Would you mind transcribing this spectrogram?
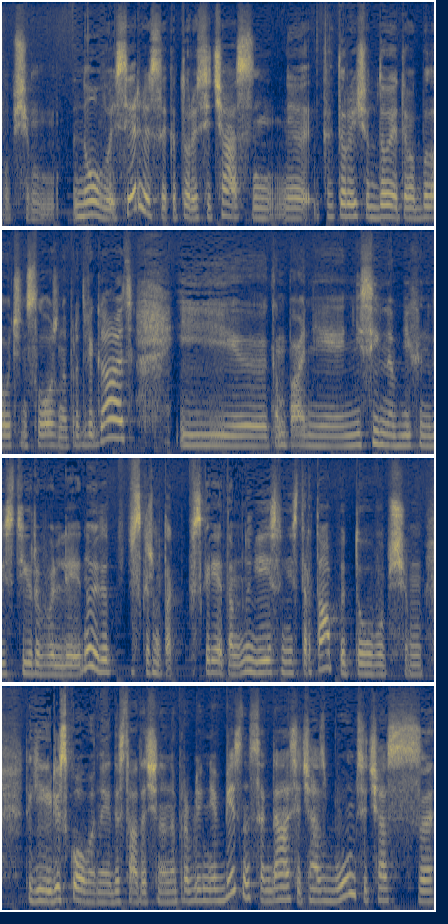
в общем, новые сервисы, которые сейчас, которые еще до этого было очень сложно продвигать, и компании не сильно в них инвестировали. Ну, это, скажем так, скорее там, ну, если не стартапы, то, в общем, такие рискованные достаточно направления в бизнесах, да, сейчас бум, сейчас э,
